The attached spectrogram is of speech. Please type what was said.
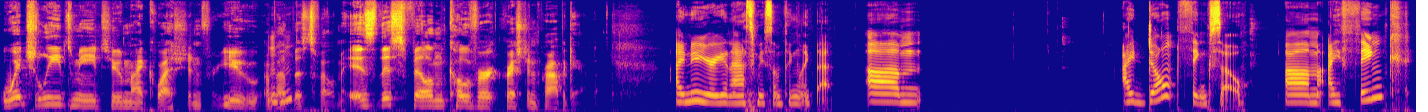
Which leads me to my question for you about this film. Is this film covert Christian propaganda? I knew you were going to ask me something like that. Um, I don't think so. Um, I think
